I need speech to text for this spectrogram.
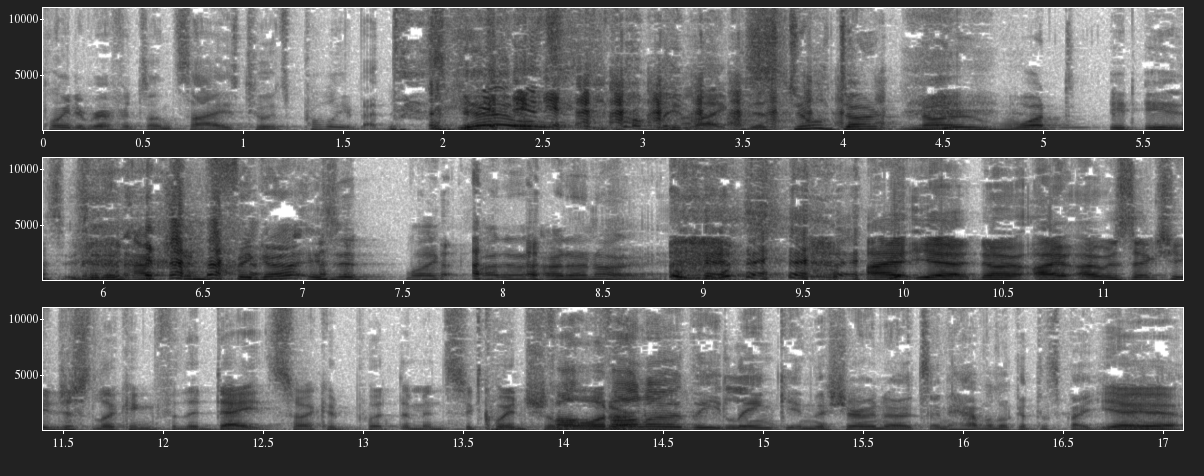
point of reference on size too. It's probably about this. Yeah, well, it's probably like this. still don't know what it is. Is it an action figure? Is it like I don't I don't know. I, yeah, no, I, I was actually just looking for the dates so I could put them in sequential Fo- order. follow the link in the show notes and have a look at the spiky. Yeah, yeah.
